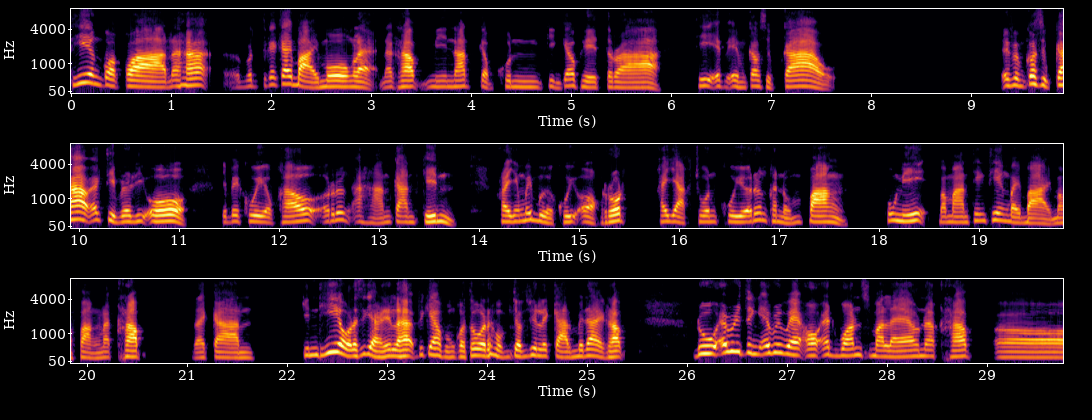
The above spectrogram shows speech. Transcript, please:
เที่ยงกว่าๆนะฮะใกล้ๆบ่ายโมงแหละนะครับ มีนัดกับคุณกิ่งแก้วเพตราที่ FM 99 FM 99 Active Radio จะไปคุยกับเขาเรื่องอาหารการกิน ใครยังไม่เบื่อคุยออกรถ ใครอยากชวนคุยเรื่องขนมปังพรุ่งนี้ประมาณเที่ยงเที่ยงบ่ายๆมาฟังนะครับ รายการกินเที่ยวอะไรสักอย่างนี่แหละฮะพี่แก้วผมขอโทษนะผมจำชื่อรายการไม่ได้ครับ ดู everything everywhere all at once มาแล้วนะครับเอ่อ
